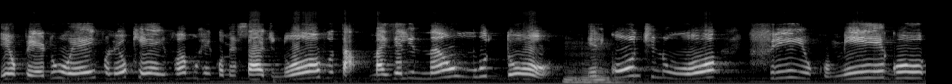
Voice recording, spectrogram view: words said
eu perdoei, falei, ok, vamos recomeçar de novo, tá. Mas ele não mudou. Uhum. Ele continuou frio comigo,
